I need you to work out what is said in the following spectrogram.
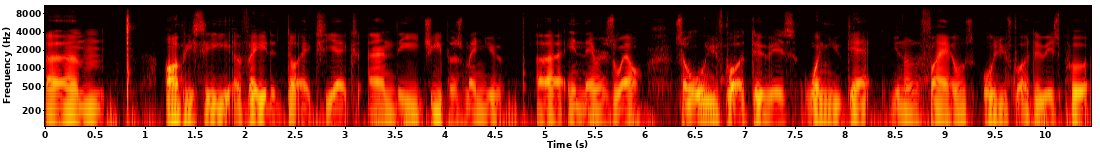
um, RPC evaded.xex and the Jeepers menu uh, in there as well. So all you've got to do is when you get you know the files, all you've got to do is put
